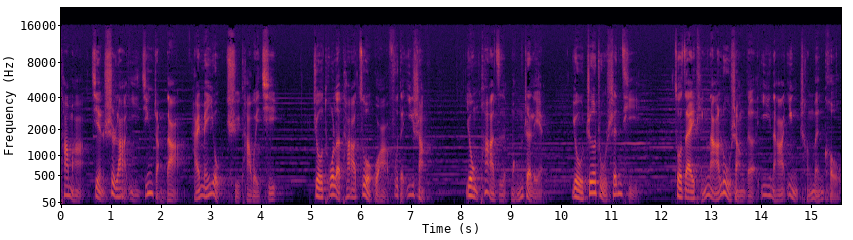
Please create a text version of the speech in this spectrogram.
他玛见示拉已经长大，还没有娶她为妻，就脱了她做寡妇的衣裳。用帕子蒙着脸，又遮住身体，坐在亭拿路上的伊拿应城门口。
